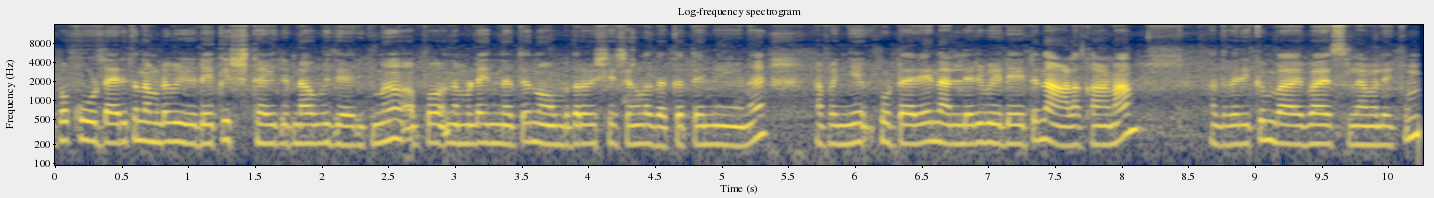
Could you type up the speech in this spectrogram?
അപ്പോൾ കൂട്ടുകാർക്ക് നമ്മുടെ വീഡിയോക്ക് ഇഷ്ടമായിട്ടുണ്ടാവും വിചാരിക്കുന്നു. അപ്പോൾ നമ്മുടെ ഇന്നത്തെ നോമ്പുതറ തുറ വിശേഷങ്ങൾ ഇതൊക്കെ തന്നെയാണ്. അപ്പോൾ ഇനി കൂട്ടുകാരെ നല്ലൊരു വീഡിയോ ആയിട്ട് നാളെ കാണാം. അതുവരേക്കും ബൈ ബൈ. അസ്സാം വലൈക്കും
